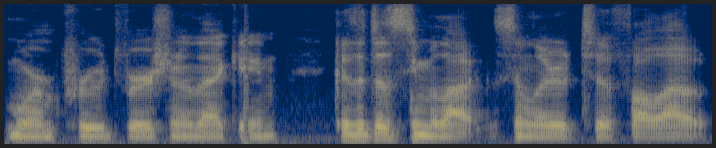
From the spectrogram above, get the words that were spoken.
more improved version of that game because it does seem a lot similar to Fallout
